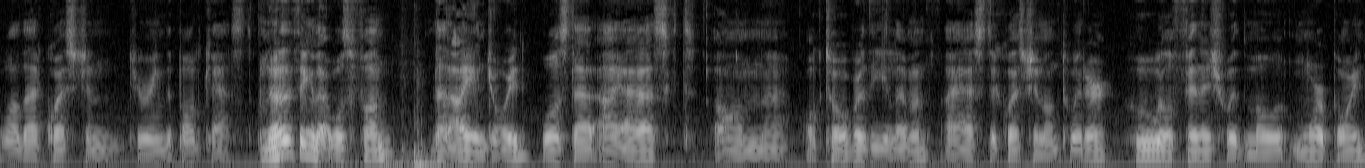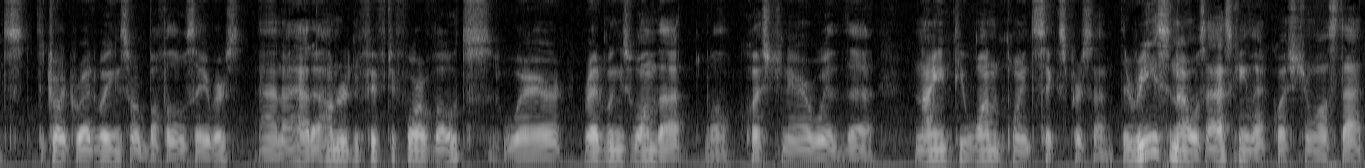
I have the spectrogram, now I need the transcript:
well, that question during the podcast. Another thing that was fun that I enjoyed was that I asked on uh, October the 11th, I asked the question on Twitter who will finish with mo- more points, Detroit Red Wings or Buffalo Sabres? And I had 154 votes, where Red Wings won that, well, questionnaire with uh, 91.6%. The reason I was asking that question was that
